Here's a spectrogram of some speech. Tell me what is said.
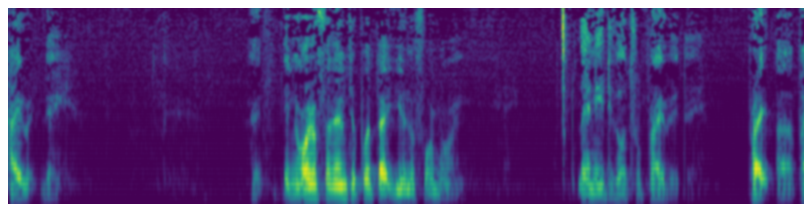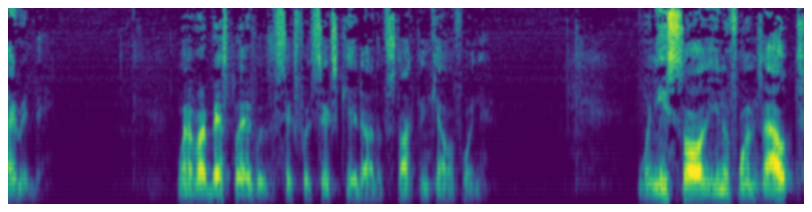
Pirate Day. In order for them to put that uniform on, they need to go through Pirate Day. Pri- uh, Pirate Day. One of our best players was a six foot six kid out of Stockton, California. When he saw the uniforms out,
